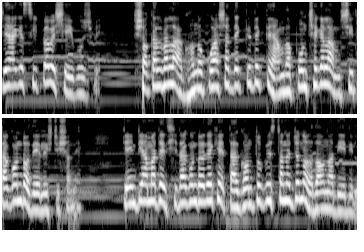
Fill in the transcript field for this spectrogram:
যে আগে সিট পাবে সেই বসবে। সকালবেলা ঘন কুয়াশা দেখতে দেখতে আমরা পৌঁছে গেলাম সীতাকুণ্ড রেল স্টেশনে। ট্রেনটি আমাদের সীতাকুণ্ড রেখে তার গন্তব্যস্থানের জন্য রওনা দিয়ে দিল।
